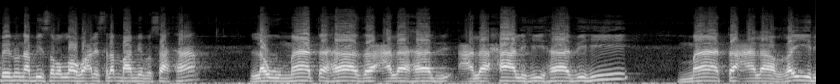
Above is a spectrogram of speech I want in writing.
ពេលនោះនប៊ីសល្លឡោះអាឡៃសាឡាមបានមានប្រសាសន៍ថា لو مات هذا على على حاله هذه مات على غير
